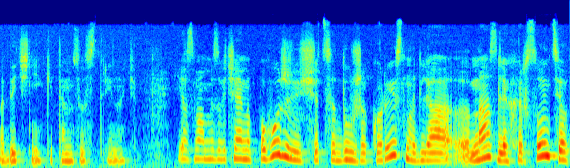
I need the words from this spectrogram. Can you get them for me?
медичні, які там зустрінуть. Я з вами, звичайно, погоджуюсь, що це дуже корисно для е, нас, для херсонців,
